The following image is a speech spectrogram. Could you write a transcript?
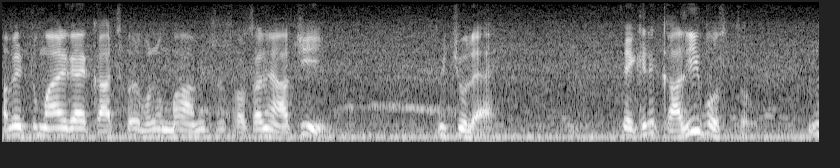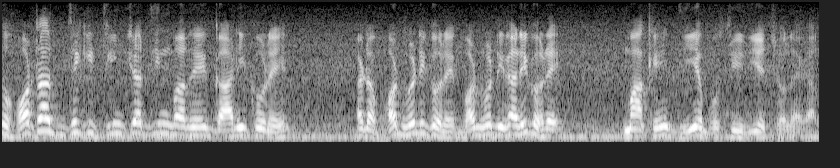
আমি একটু মায়ের গায়ে কাজ করে বললাম, মা, আমি তো শ্মশানে আছি, তুই চলে আয়। তো এখানে কালই বসতো। কিন্তু হঠাৎ দেখি তিন চার দিন বাদে গাড়ি করে, একটা ভটভটি করে, ভটভটি গাড়ি করে মাকে দিয়ে বসিয়ে দিয়ে চলে গেল।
